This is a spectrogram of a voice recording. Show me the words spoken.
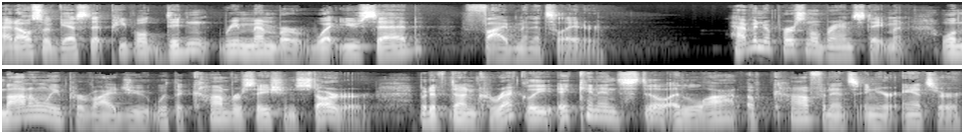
I'd also guess that people didn't remember what you said five minutes later. Having a personal brand statement will not only provide you with a conversation starter, but if done correctly, it can instill a lot of confidence in your answer,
